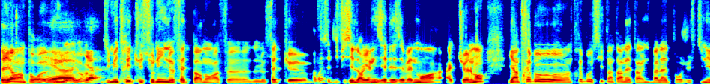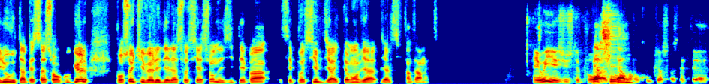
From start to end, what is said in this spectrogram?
D'ailleurs, hein, pour euh, euh, Dimitri, tu soulignes le fait, pardon, Raph, euh, le fait que ah c'est difficile d'organiser des événements actuellement. Il y a un très beau, un très beau site internet, hein, une balade pour Justine et Lou. Vous tapez ça sur Google. Pour ceux qui veulent aider l'association, n'hésitez pas. C'est possible directement via, via le site internet. Et oui, et juste pour, conclure sur cette,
